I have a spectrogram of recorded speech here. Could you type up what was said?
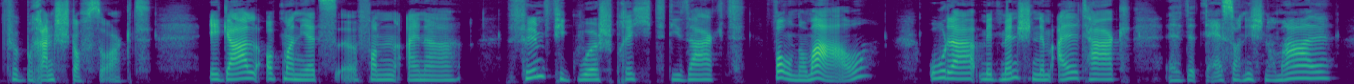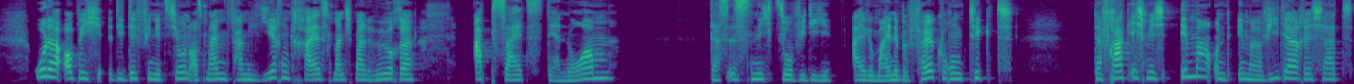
für Brandstoff sorgt. Egal, ob man jetzt äh, von einer Filmfigur spricht, die sagt, voll normal, oder mit Menschen im Alltag, äh, der ist doch nicht normal, oder ob ich die Definition aus meinem familiären Kreis manchmal höre, abseits der Norm. Das ist nicht so, wie die allgemeine Bevölkerung tickt. Da frage ich mich immer und immer wieder, Richard,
